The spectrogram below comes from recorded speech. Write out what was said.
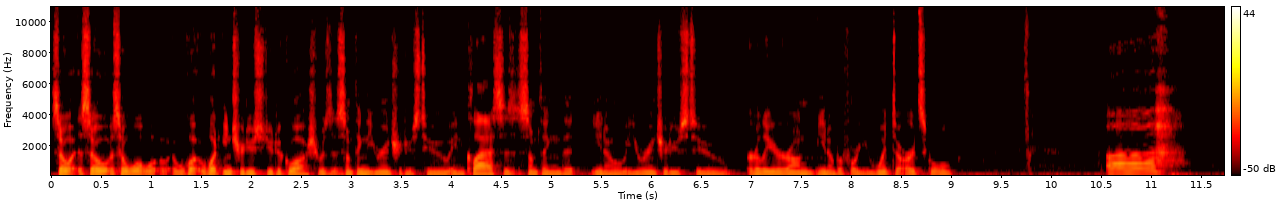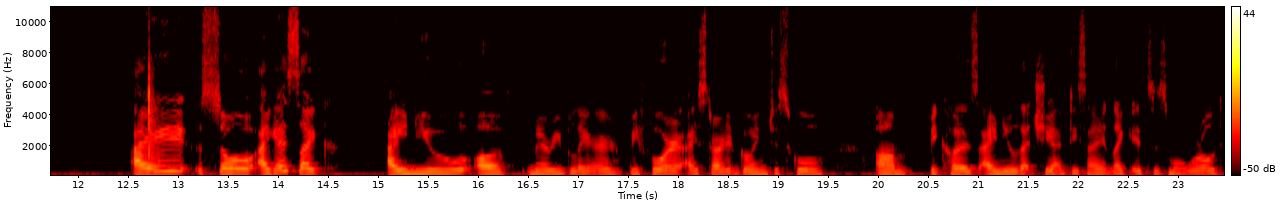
So, so, so, what, what, what introduced you to gouache? Was it something that you were introduced to in class? Is it something that you know you were introduced to earlier on, you know, before you went to art school? Uh, I so I guess like I knew of Mary Blair before I started going to school, um, because I knew that she had designed like It's a Small World,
